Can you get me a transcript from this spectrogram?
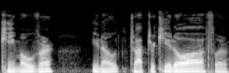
came over, you know, dropped her kid off or.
